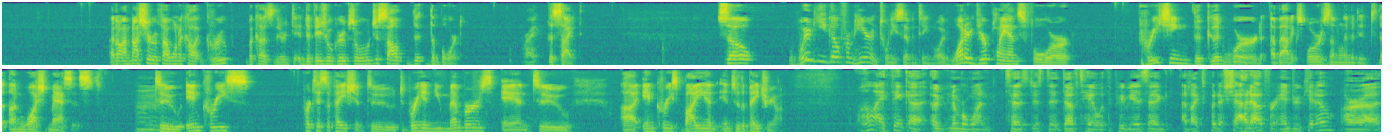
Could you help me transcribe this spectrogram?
I don't. I'm not sure if I want to call it group because they're individual groups, or we'll just call the, the board, Right. the site. So, where do you go from here in 2017, Lloyd? What are your plans for preaching the good word about Explorers Unlimited to the unwashed masses? Hmm. to increase participation, to to bring in new members, and to uh, increase buy-in into the Patreon. Well, I think uh, uh, number one, to just to dovetail with the previous, I'd like to put a shout out for Andrew Kiddo, our uh,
